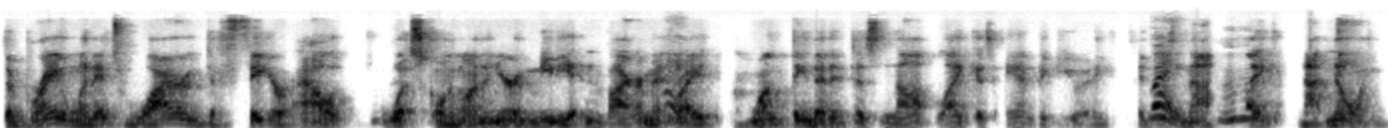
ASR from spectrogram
the brain when it's wiring to figure out what's going on in your immediate environment Right. right, one thing that it does not like is ambiguity it Right. does not Mhm. like not knowing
